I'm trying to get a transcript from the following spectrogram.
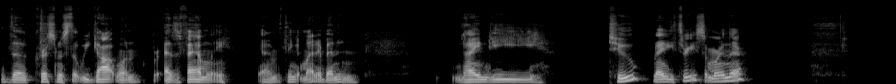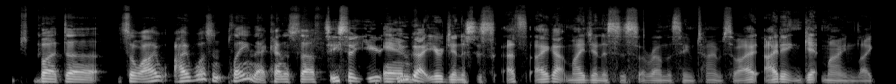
the Christmas that we got one for, as a family. I think it might have been in 92, 93, somewhere in there. But uh, so I I wasn't playing that kind of stuff. See, so you you got your Genesis. That's I got my Genesis around the same time. So I I didn't get mine like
